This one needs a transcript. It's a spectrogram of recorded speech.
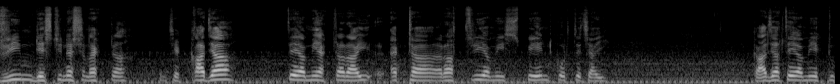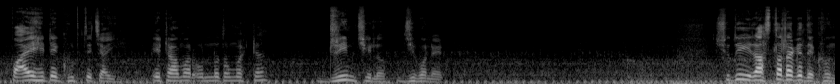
ড্রিম ডেস্টিনেশন একটা, যে কাজাতে আমি একটা রাই, একটা রাত্রি আমি স্পেন্ড করতে চাই। কাজাতে আমি একটু পায়ে হেঁটে ঘুরতে চাই। এটা আমার অন্যতম একটা ড্রিম ছিল জীবনের। শুধু এই রাস্তাটাকে দেখুন।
